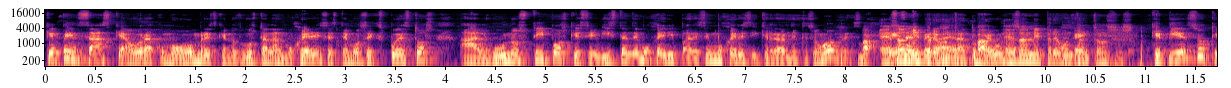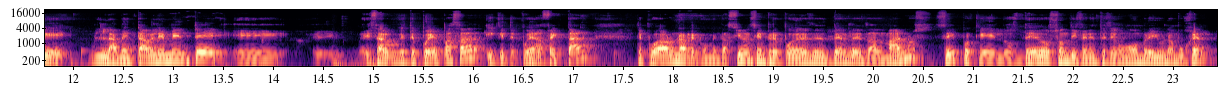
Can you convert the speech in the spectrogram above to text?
¿qué pensás que ahora como hombres que nos gustan las mujeres estemos expuestos a algunos tipos que se visten de mujer y parecen mujeres y que realmente son hombres? Esa, es mi pregunta. Esa es mi pregunta entonces. Que pienso que lamentablemente eh, eh, es algo que te puede pasar y que te puede afectar. Te puedo dar una recomendación, siempre puedes verles las manos, ¿sí? Porque los dedos son diferentes en un hombre y una mujer.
